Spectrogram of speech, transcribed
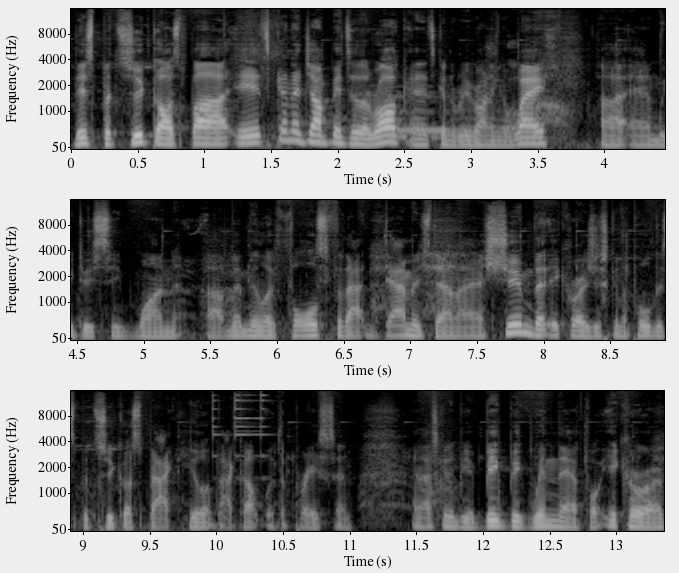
this Petsuchos, but it's going to jump into the rock and it's going to be running away. Uh, and we do see one uh, Murmillo falls for that damage there. And I assume that Ikaro is just going to pull this Petsuchos back, heal it back up with the priest. And, and that's going to be a big, big win there for Ikaro.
